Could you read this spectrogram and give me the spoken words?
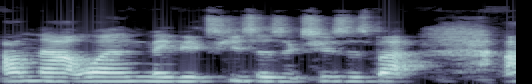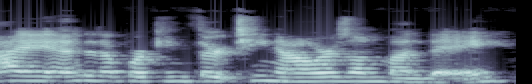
on that one maybe excuses, excuses, but I ended up working 13 hours on Monday,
